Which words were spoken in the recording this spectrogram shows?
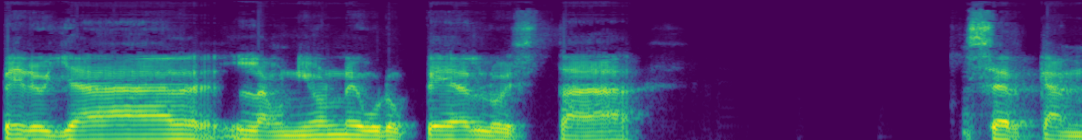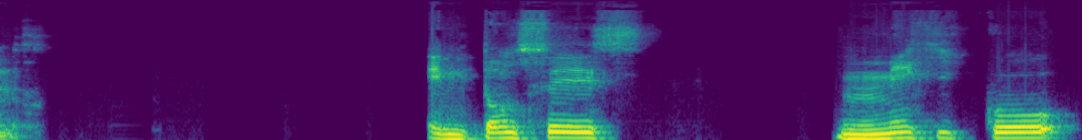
pero ya la Unión Europea lo está cercando. Entonces, México,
